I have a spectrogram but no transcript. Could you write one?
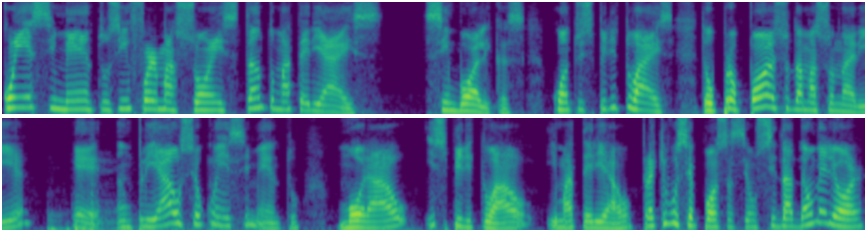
conhecimentos, informações, tanto materiais, simbólicas, quanto espirituais. Então, o propósito da maçonaria é ampliar o seu conhecimento moral, espiritual e material para que você possa ser um cidadão melhor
